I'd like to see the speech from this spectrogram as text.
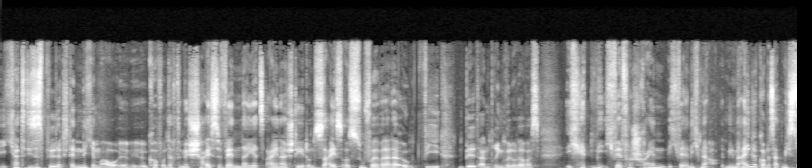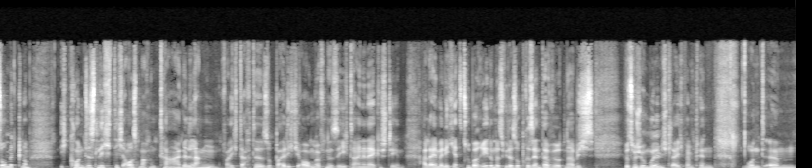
ich hatte dieses Bild ständig im, Au im Kopf und dachte mir, scheiße, wenn da jetzt einer steht und sei es aus Zufall, weil er da irgendwie ein Bild anbringen will oder was. Ich hätte mir, ich wäre verschreien, ich wäre nicht mehr, nicht mehr eingekommen. Das hat mich so mitgenommen. Ich konnte das Licht nicht ausmachen, tagelang, weil ich dachte, sobald ich die Augen öffne, sehe ich da einen in der Ecke stehen. Allein wenn ich jetzt drüber rede und das wieder so präsenter wird, dann habe ich, wird zum Beispiel mulmig gleich beim Pennen. Und, ähm,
